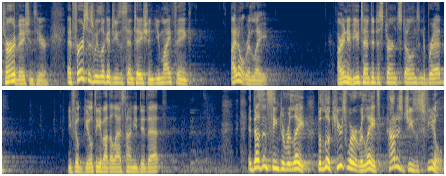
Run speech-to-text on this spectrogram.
Turn observations here. At first, as we look at Jesus' temptation, you might think, I don't relate. Are any of you tempted to turn stones into bread? You feel guilty about the last time you did that? It doesn't seem to relate. But look, here's where it relates. How does Jesus feel?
